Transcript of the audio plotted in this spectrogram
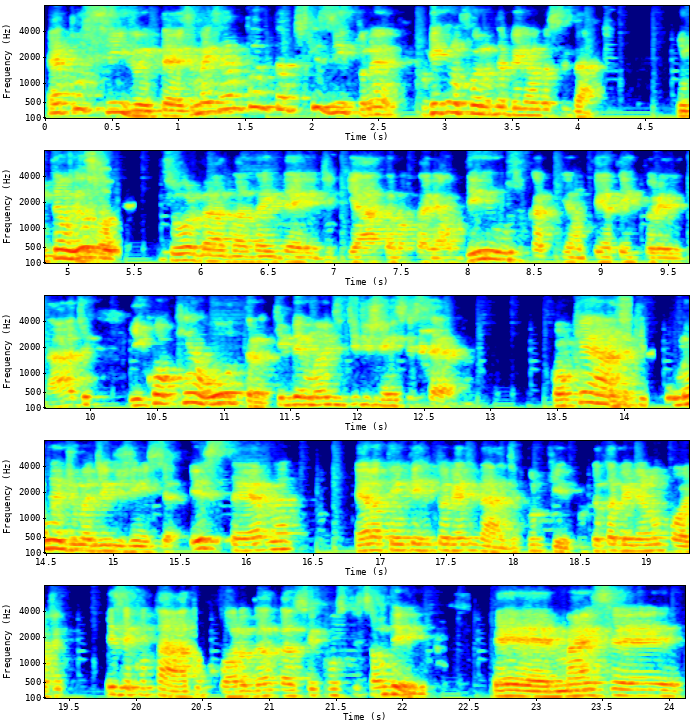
É possível, em tese, mas é um tanto esquisito, né? Por que, que não foi no tabelião da cidade? Então, eu sou defensor da, da, da, ideia de que a ata notarial de uso capião tenha territorialidade e qualquer outra que demande diligência externa. Qualquer ata que demande uma diligência externa, ela tem territorialidade. Por quê? Porque o tabelião não pode executar ato fora da, da circunscrição dele. É, mas é,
